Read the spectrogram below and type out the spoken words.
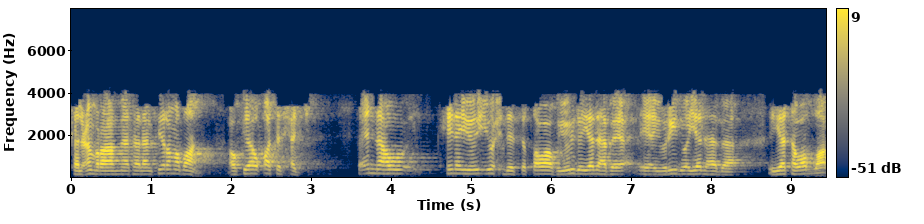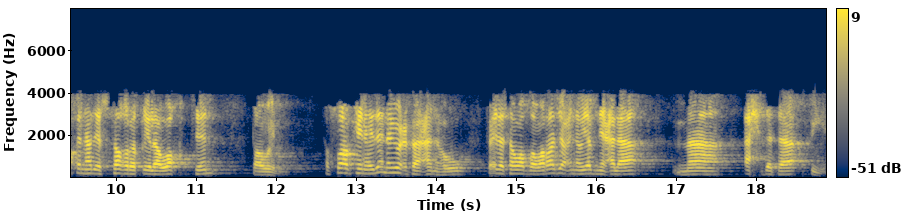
كالعمرة مثلا في رمضان أو في أوقات الحج فإنه حين يحدث الطواف ويريد أن يذهب يريد أن يذهب يتوضأ فإن هذا يستغرق إلى وقت طويل. فالصواب حينئذ أنه يعفى عنه فإذا توضأ ورجع أنه يبني على ما أحدث فيه.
